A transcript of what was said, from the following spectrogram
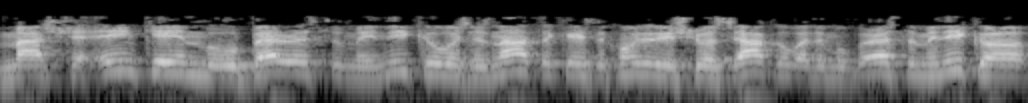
Masha'enkein mu'beres umenika, which is not the case according to Yeshua Yaakov, by the mu'beres umenika,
